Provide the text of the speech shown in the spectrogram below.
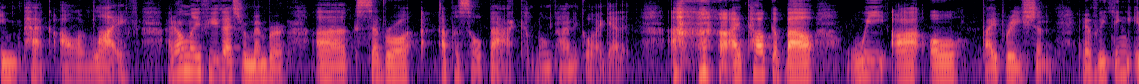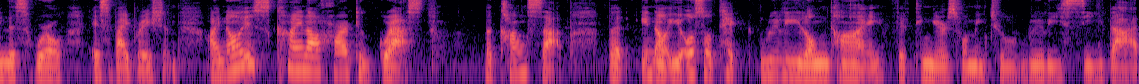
impact our life. I don't know if you guys remember uh, several episodes back, long time ago. I get it. I talk about we are all vibration. Everything in this world is vibration. I know it's kind of hard to grasp the concept, but you know, it also take really long time, 15 years for me to really see that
